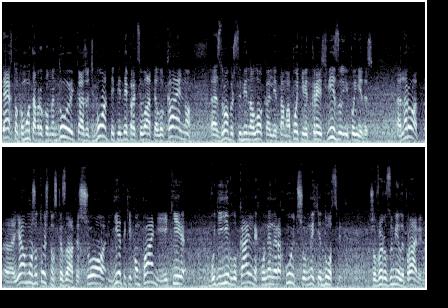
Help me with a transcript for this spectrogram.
дехто кому там рекомендують, кажуть, от ти піди працювати локально, е, зробиш собі на локалі, там, а потім відкриєш візу і поїдеш. Е, Народ, е, я вам можу точно сказати, що є такі компанії, які водіїв локальних вони не рахують, що в них є досвід, щоб ви розуміли правильно.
